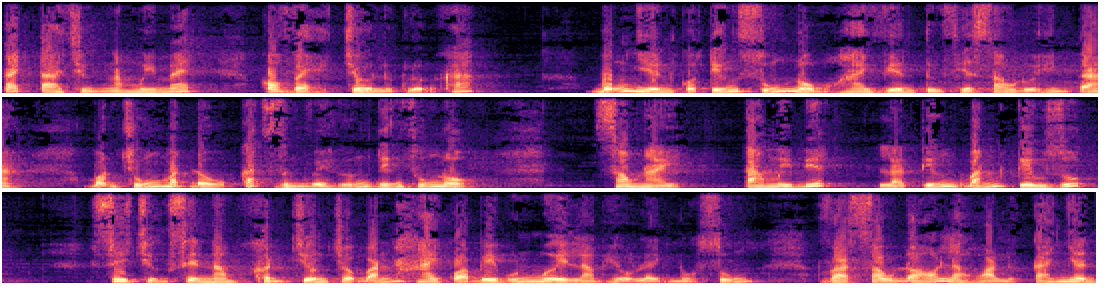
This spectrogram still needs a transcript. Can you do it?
cách ta chừng 50 mét, có vẻ chờ lực lượng khác. Bỗng nhiên có tiếng súng nổ hai viên từ phía sau đội hình ta. Bọn chúng bắt đầu cắt rừng về hướng tiếng súng nổ. Sau này, ta mới biết là tiếng bắn kêu rút. C trưởng C5 khẩn trương cho bắn hai quả B40 làm hiệu lệnh nổ súng và sau đó là hỏa lực cá nhân.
